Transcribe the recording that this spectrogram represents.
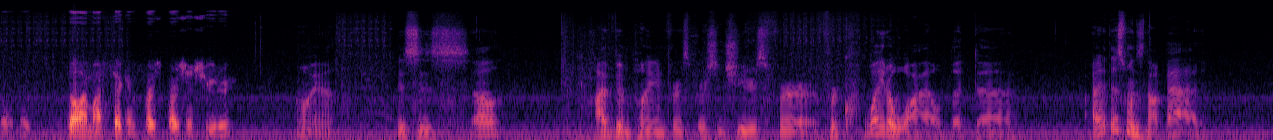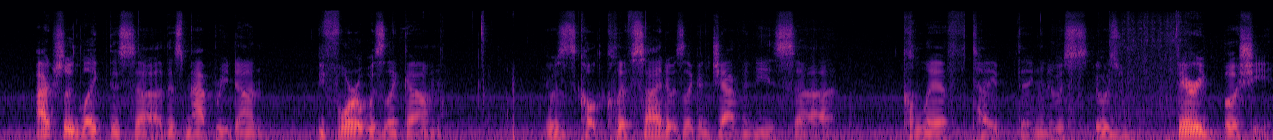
It's only my second first-person shooter. Oh yeah. This is well. I've been playing first-person shooters for for quite a while, but uh, I, this one's not bad. I actually like this uh, this map redone. Before it was like um, it was called Cliffside. It was like a Japanese uh, cliff type thing, and it was it was very bushy.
